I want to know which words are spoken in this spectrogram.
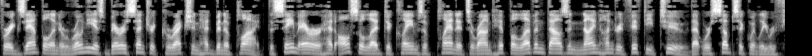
for example an erroneous barycentric correction had been applied. The same error had also led to claims of planets around HIP 11952 that were subsequently refuted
